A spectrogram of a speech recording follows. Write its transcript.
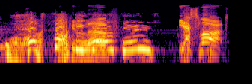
Oh, Let's fucking fucking go, love. Fuse! Yes, Lord!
